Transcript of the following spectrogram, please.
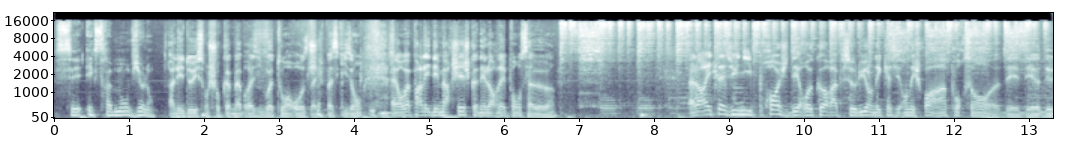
c'est extrêmement violent. Ah, les deux, ils sont chauds comme la braise, ils voient tout en rose. Là, je sais pas ce qu'ils ont. Alors, on va parler des marchés. Je connais leur réponse à eux. Hein. Alors, États-Unis, proche des records absolus, on est, quasi, on est je crois, à 1% des, des,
